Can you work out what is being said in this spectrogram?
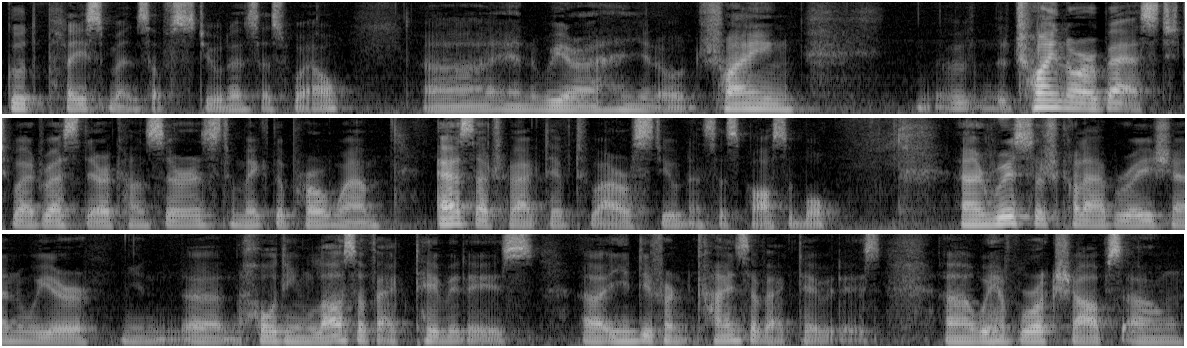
good placements of students as well, uh, and we are you know trying trying our best to address their concerns to make the program as attractive to our students as possible. And research collaboration, we are in, uh, holding lots of activities uh, in different kinds of activities. Uh, we have workshops on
